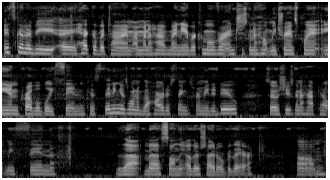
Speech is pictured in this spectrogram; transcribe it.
it's going to be a heck of a time. I'm going to have my neighbor come over and she's going to help me transplant and probably thin because thinning is one of the hardest things for me to do. So she's going to have to help me thin that mess on the other side over there. Um,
